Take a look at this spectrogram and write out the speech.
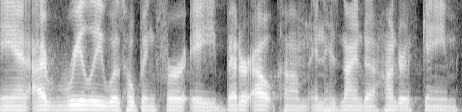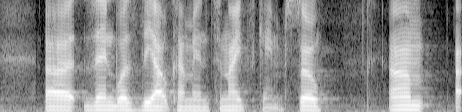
And I really was hoping for a better outcome in his 900th game uh, than was the outcome in tonight's game. So um, I,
